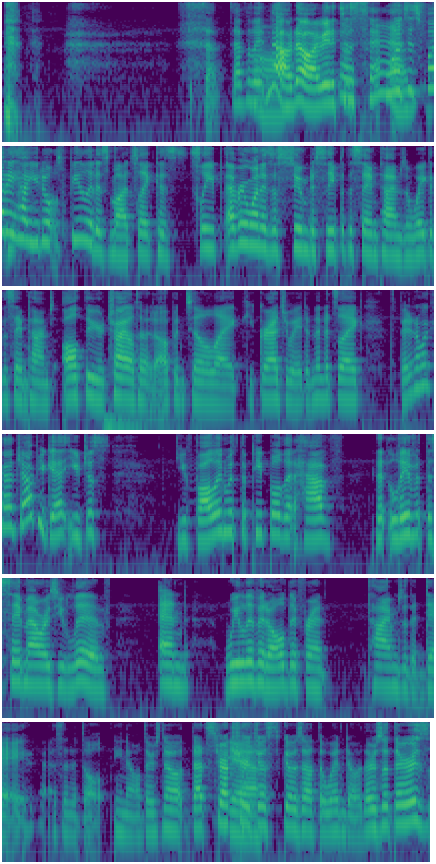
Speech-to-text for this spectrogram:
De- Definitely, no, no. I mean, it's So just well, it's just funny how you don't feel it as much, like because sleep. Everyone is assumed to sleep at the same times and wake at the same times all through your childhood up until like you graduate, and then it's like depending on what kind of job you get, you just you fall in with the people that have that live at the same hours you live, and we live at all different times of the day as an adult. You know, there's no that structure Yeah. just goes out the window. There's a there is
